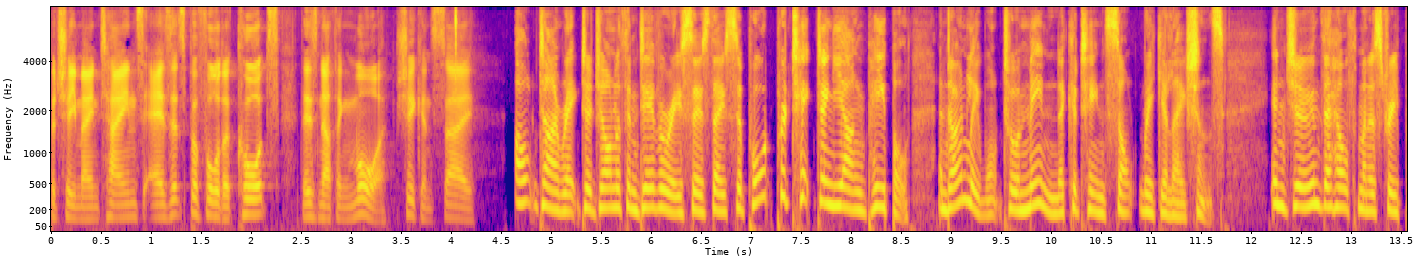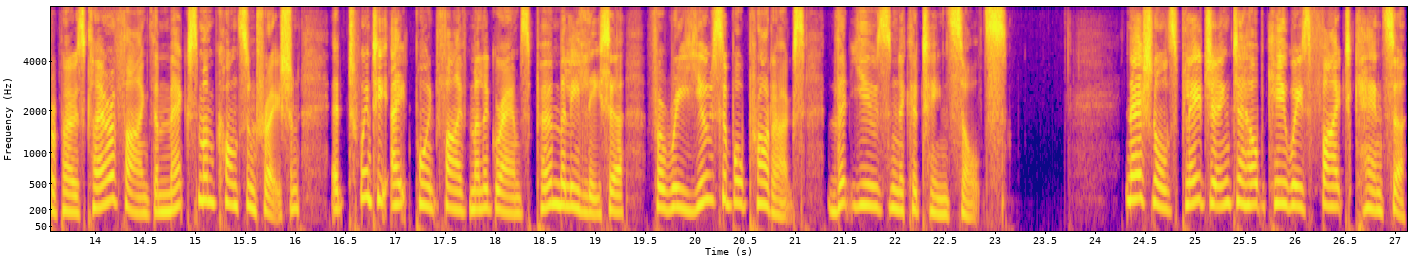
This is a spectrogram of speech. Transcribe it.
But she maintains, as it's before the courts, there's nothing more she can say. Alt Director Jonathan Devery says they support protecting young people and only want to amend nicotine salt regulations. In June, the Health Ministry proposed clarifying the maximum concentration at 28.5 milligrams per millilitre for reusable products that use nicotine salts. Nationals pledging to help Kiwis fight cancer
